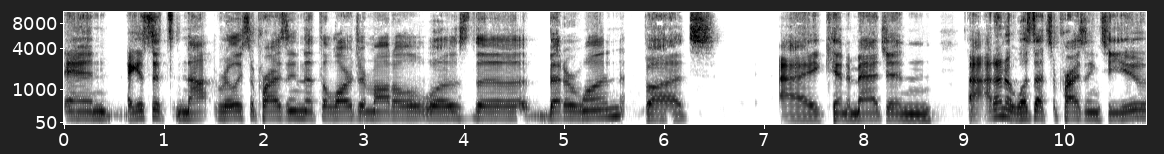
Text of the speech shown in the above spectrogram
And I guess it's not really surprising that the larger model was the better one, but I can imagine I don't know. Was that surprising to you?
